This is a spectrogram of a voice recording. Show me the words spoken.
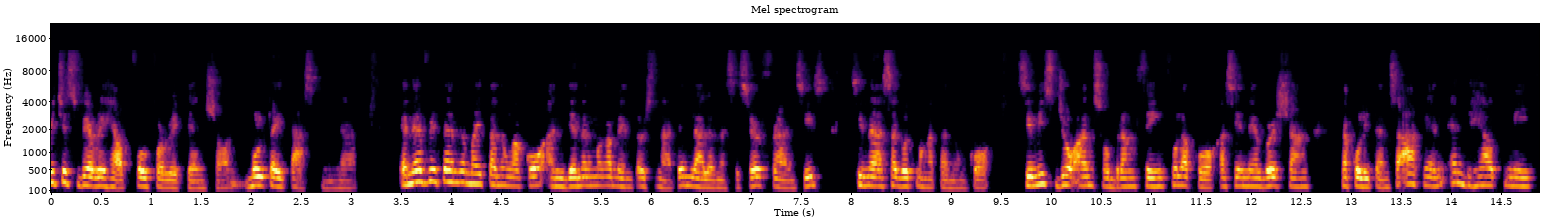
which is very helpful for retention, multitasking na. And every time na may tanong ako, andyan ang mga mentors natin, lalo na si Sir Francis, sinasagot mga tanong ko. Si Miss Joanne, sobrang thankful ako kasi never siyang nakulitan sa akin and helped me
